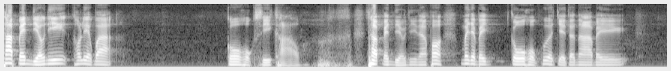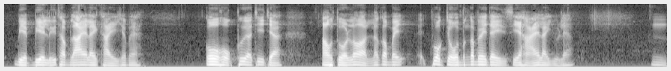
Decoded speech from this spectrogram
ถ้าเป็นเดี๋ยวนี้เขาเรียกว่า โกหกสีขาว ถ้าเป็นเดี๋ยวนี้นะ เพราะไม่จะไปโกหกเพื่อเจตนาไปเบียดเบียนหรือทำร้ายอะไรใครใช่ไหมโกหกเพื่อที่จะเอาตัวรอด แล้วก็ไม่พวกโจรมันก็ไม่ได้เสียหายอะไรอยู่แล้ว อืม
